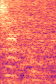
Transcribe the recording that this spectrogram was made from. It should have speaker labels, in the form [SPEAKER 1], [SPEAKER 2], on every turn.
[SPEAKER 1] triple.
